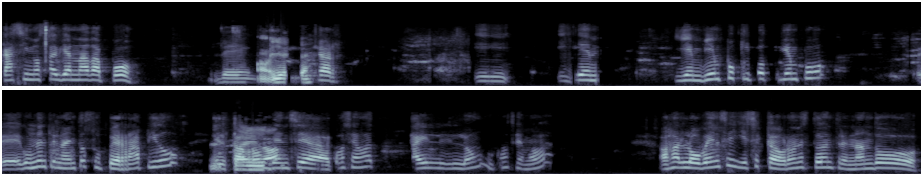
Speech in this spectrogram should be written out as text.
casi no sabía nada Po de Oh, luchar. Y, y, en, y en bien poquito tiempo, eh, un entrenamiento súper rápido, el cabrón vence a, ¿cómo se llama? Tai Lung, ¿cómo se llamaba? Ajá, lo vence y ese cabrón estuvo entrenando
